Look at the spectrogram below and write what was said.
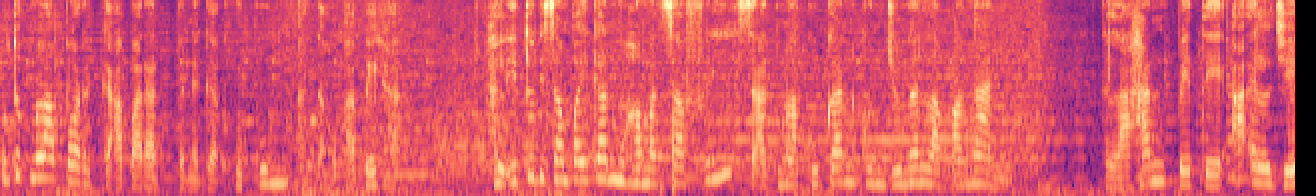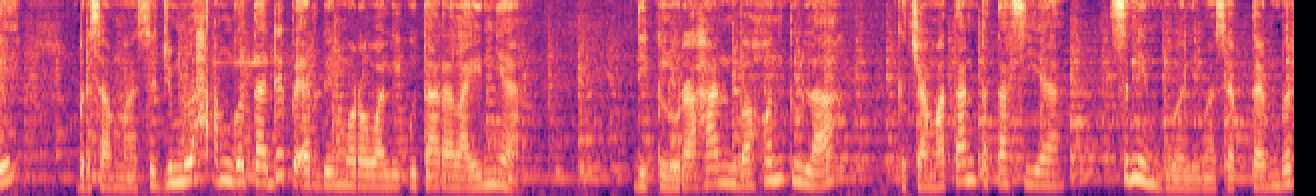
untuk melapor ke aparat penegak hukum atau APH. Hal itu disampaikan Muhammad Safri saat melakukan kunjungan lapangan ke lahan PT ALJ bersama sejumlah anggota DPRD Morowali Utara lainnya di Kelurahan Bahontula, Kecamatan Petasia, Senin 25 September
